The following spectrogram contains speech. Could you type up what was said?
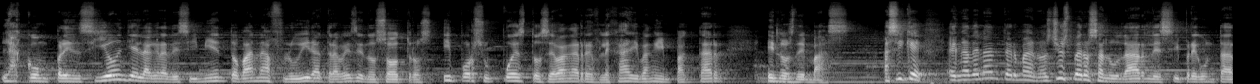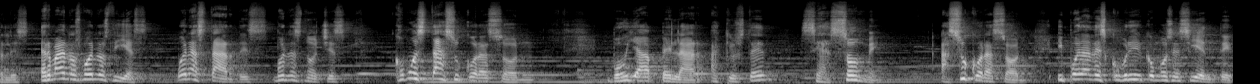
la comprensión y el agradecimiento van a fluir a través de nosotros y por supuesto se van a reflejar y van a impactar en los demás. Así que en adelante hermanos, yo espero saludarles y preguntarles, hermanos, buenos días, buenas tardes, buenas noches. ¿Cómo está su corazón? Voy a apelar a que usted se asome a su corazón y pueda descubrir cómo se siente.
